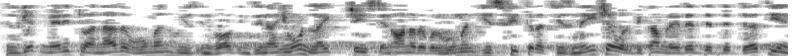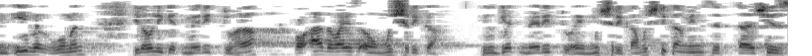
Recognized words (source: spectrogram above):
He'll get married to another woman who is involved in zina. He won't like chaste and honorable woman. His fitrat, his nature will become like that, that, dirty and evil woman. He'll only get married to her. Or otherwise a mushrika. He'll get married to a mushrika. Mushrika means that uh, she's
